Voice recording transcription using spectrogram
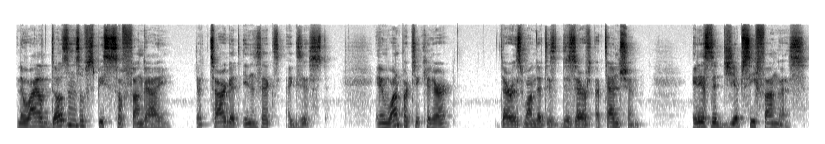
In the wild, dozens of species of fungi that target insects exist. In one particular, there is one that is, deserves attention. It is the gypsy fungus,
